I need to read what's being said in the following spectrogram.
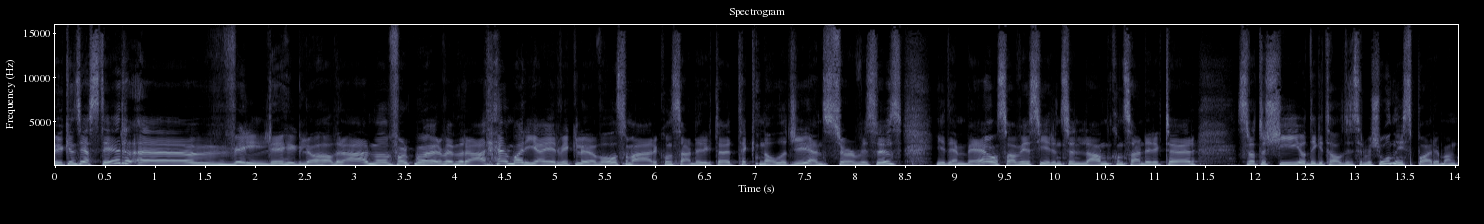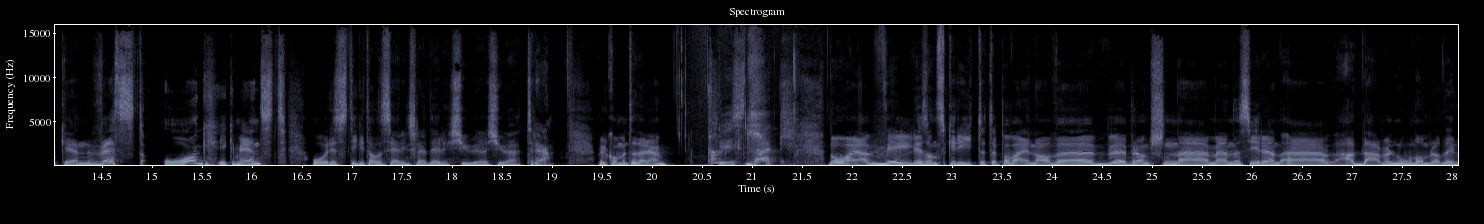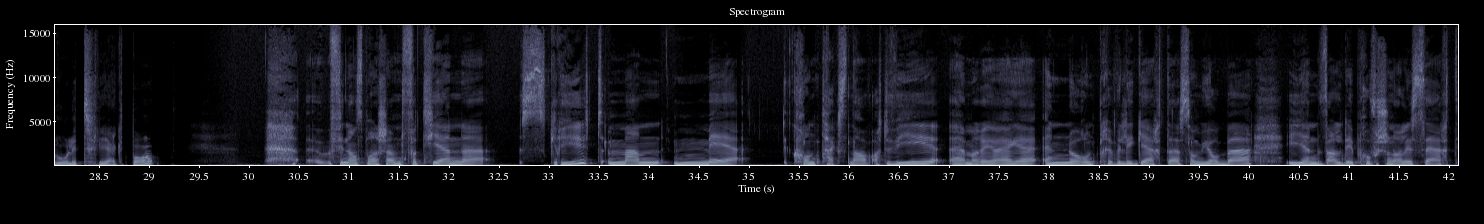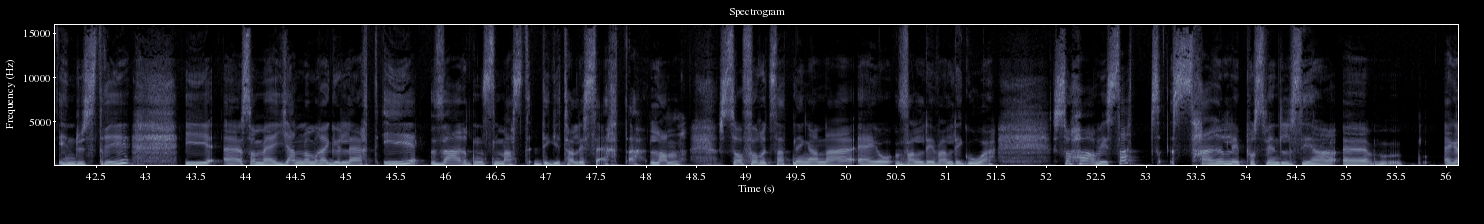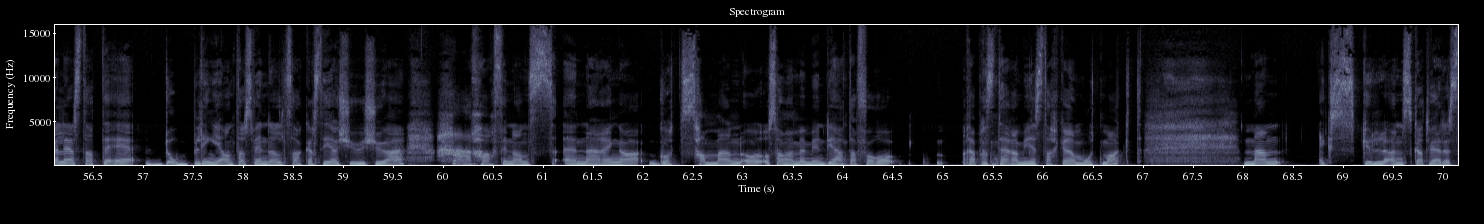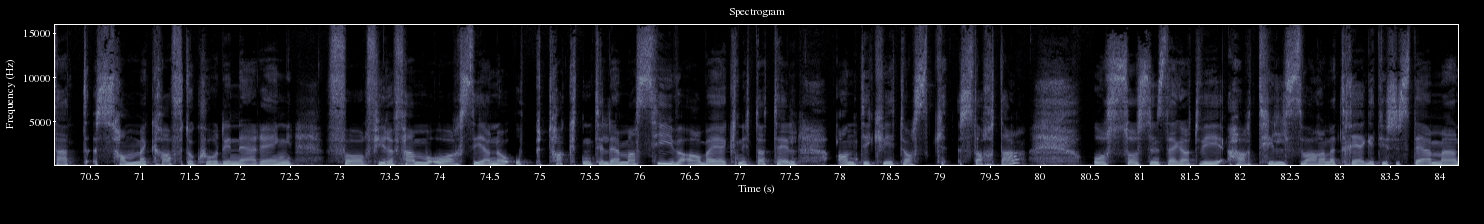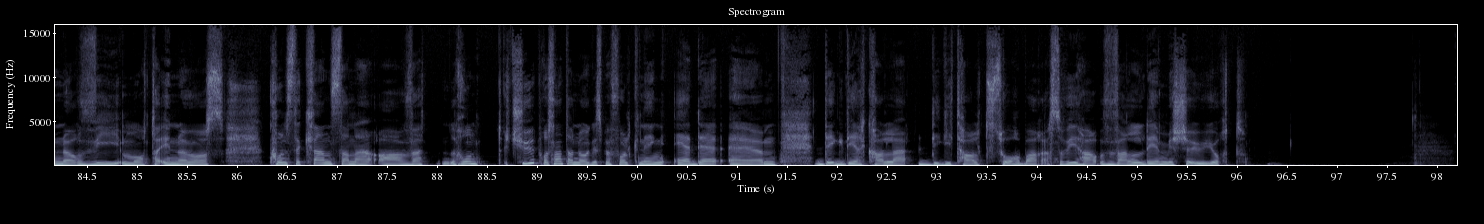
Ukens gjester, eh, veldig hyggelig å ha dere her, men folk må høre hvem dere er. Maria Ervik Løvold, som er konserndirektør Technology and Services i DNB. Og så har vi Siren Sundland, konserndirektør strategi og digital distribusjon i Sparebanken Vest. Og ikke minst årets digitaliseringsleder 2023. Velkommen til dere. Takk. Tusen takk. Nå var jeg veldig sånn skrytete på vegne av uh, bransjen, uh, men Siren, uh, det er vel noen områder det går litt tregt på? Finansbransjen fortjener skryt, men med konteksten av at vi Marie Maria og jeg, er enormt privilegerte som jobber i en veldig profesjonalisert industri, i, eh, som er gjennomregulert i verdens mest digitaliserte land. Så forutsetningene er jo veldig, veldig gode. Så har vi sett, særlig på svindelsida eh, jeg har lest at det er dobling i antall svindelsaker siden 2020. Her har finansnæringa gått sammen, og, sammen med myndigheter for å representere mye sterkere motmakt. Men jeg skulle ønske at vi hadde sett samme kraft og koordinering for fire-fem år siden, når opptakten til det massive arbeidet knytta til antikvitorsk starta. Og så syns jeg at vi har tilsvarende treghet i systemet når vi må ta inn over oss konsekvensene av at rundt 20% av Norges befolkning er det eh, Digdir kaller digitalt sårbare. Så vi har veldig mye ugjort.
